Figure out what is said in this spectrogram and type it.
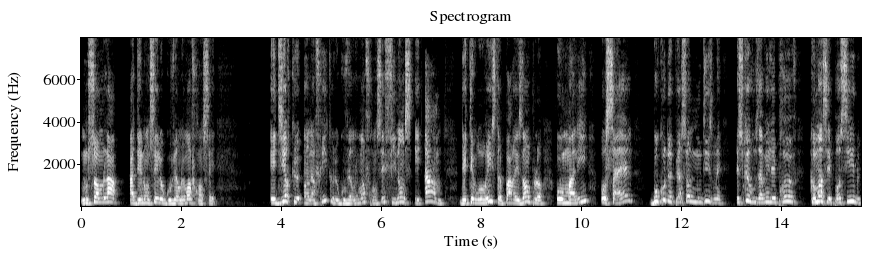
nous sommes là à dénoncer le gouvernement français et dire qu'en Afrique, le gouvernement français finance et arme des terroristes, par exemple, au Mali, au Sahel, beaucoup de personnes nous disent, mais est-ce que vous avez les preuves Comment c'est possible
